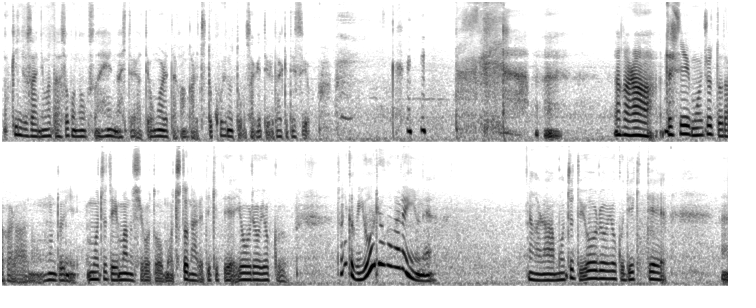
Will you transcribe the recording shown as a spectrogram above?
ご近所さんにまたあそこの奥さん変な人やって思われたかんからちょっと声のトーン下げてるだけですよ。だから私もうちょっとだからあの本当にもうちょっと今の仕事をもうちょっと慣れてきて要領よくとにかく要領が悪いんよね。だからもうちょっと要領よくできてあの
